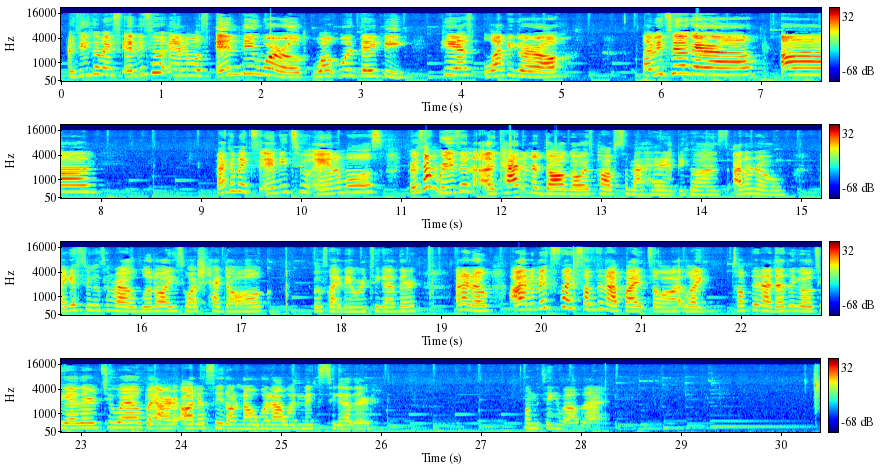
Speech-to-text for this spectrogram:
If you could mix any two animals in the world, what would they be? P.S. Love you, girl. Love you too, girl. Um, I can mix any two animals. For some reason, a cat and a dog always pops in my head because, I don't know. I guess because when I was little, I used to watch CatDog looks like they were together. I don't know. I would mix like something that fights a lot, like something that doesn't go together too well, but I honestly don't know what I would mix together. Let me think about that.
